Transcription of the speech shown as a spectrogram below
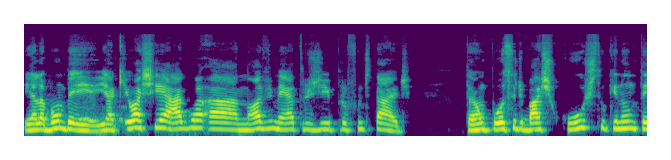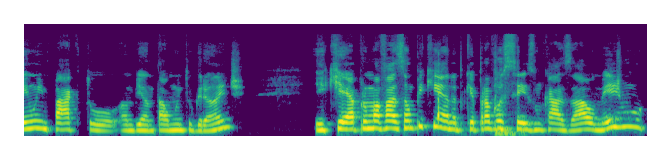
e ela bombeia. E aqui eu achei água a 9 metros de profundidade. Então é um poço de baixo custo que não tem um impacto ambiental muito grande e que é para uma vazão pequena, porque para vocês, um casal, mesmo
